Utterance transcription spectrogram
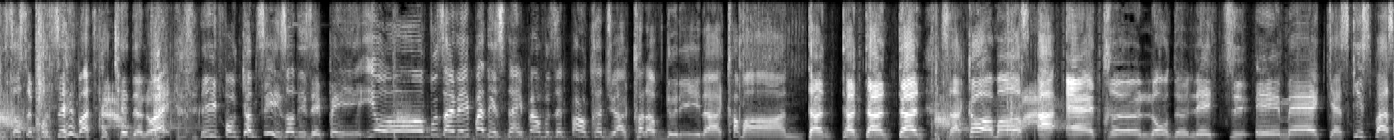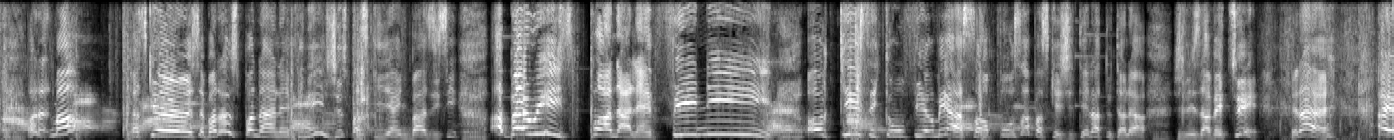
Ils sont supposés m'attaquer de loin. Et ils font comme s'ils ont des épées. Yo, vous avez pas des snipers? Vous êtes pas en train de jouer à Call of Duty, là. Come on. Tan, tan, tan, tan. Ça commence à être long de les tuer. Mais qu'est-ce qui se passe? Honnêtement, parce que c'est bon spawn à l'infini juste parce qu'il y a une base ici. Ah ben oui, spawn à l'infini! Ok, c'est confirmé à 100% parce que j'étais là tout à l'heure. Je les avais tués. Et là, I,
